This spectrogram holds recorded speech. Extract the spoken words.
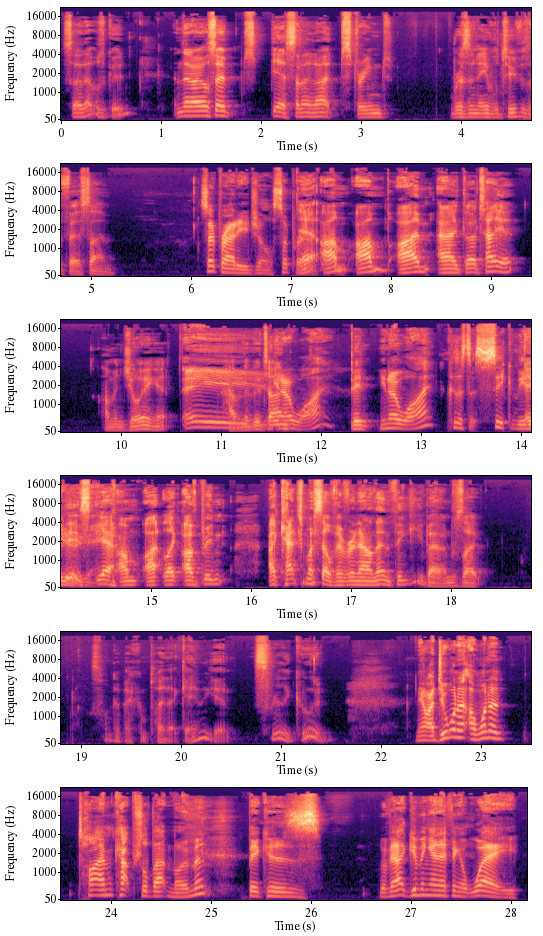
So that was good. And then I also, yeah, Sunday night streamed Resident Evil Two for the first time. So proud of you, Joel. So proud. Yeah, I'm, I'm, I'm. And I gotta tell you, I'm enjoying it. Hey, Having a good time. You know why? Been, You know why? Because it's a sick video it is. game. Yeah, I'm. I, like I've been. I catch myself every now and then thinking about it. I'm just like, I just want to go back and play that game again. It's really good. Now I do want to. I want to time capsule that moment because without giving anything away,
